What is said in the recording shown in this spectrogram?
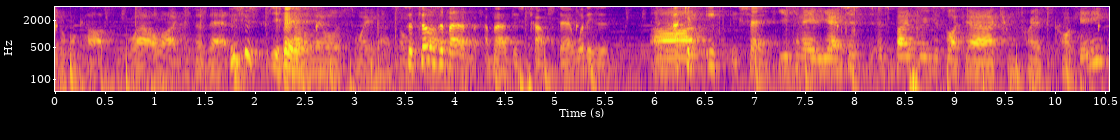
edible cups as well, like because of that This is- yeah. level of sweetness. so tell us about about this cups, Dad. What is it? I Uh, can eat this, hey. You can eat, it, yeah, it's just, it's basically just like a compressed cookie.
